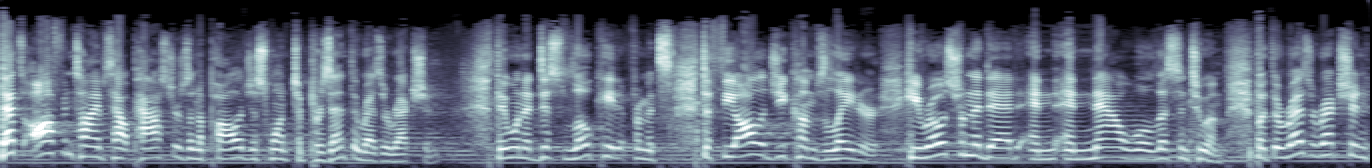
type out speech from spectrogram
That's oftentimes how pastors and apologists want to present the resurrection. They want to dislocate it from its, the theology comes later. He rose from the dead, and, and now we'll listen to him. But the resurrection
